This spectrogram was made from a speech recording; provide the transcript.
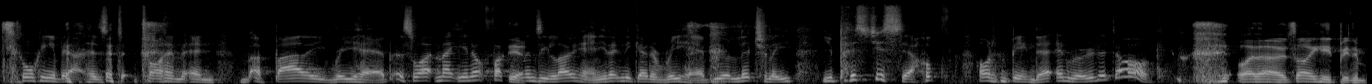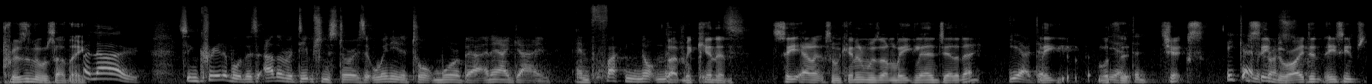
talking about his t- time in a Bali rehab. It's like, mate, you're not fucking Yeah. Lindsay Lohan. You don't need to go to rehab. You're literally, you pissed yourself on a bender and rooted a dog. I know. It's like he'd been in prison or something. I know. It's incredible. There's other redemption stories that we need to talk more about in our game. And fucking not Like Mitchell McKinnon. Pearce. See, Alex McKinnon was on League Lounge the other day. Yeah, I did. League with Yeah, the did- chicks. He came seemed across- alright, didn't he? Seems.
